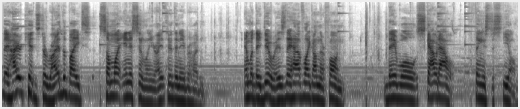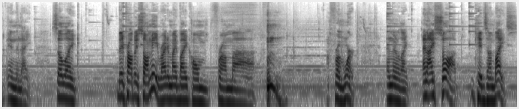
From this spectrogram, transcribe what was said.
they hire kids to ride the bikes somewhat innocently, right, through the neighborhood. And what they do is they have like on their phone they will scout out things to steal in the night. So like they probably saw me riding my bike home from uh from work. And they're like, and I saw kids on bikes.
